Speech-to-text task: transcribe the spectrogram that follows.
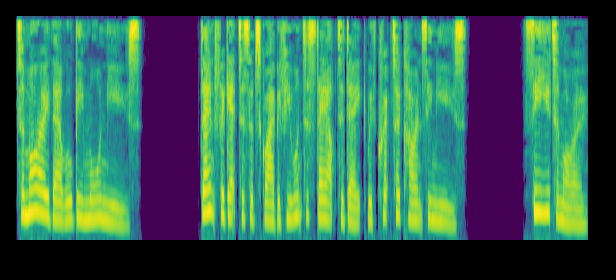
Tomorrow there will be more news. Don't forget to subscribe if you want to stay up to date with cryptocurrency news. See you tomorrow.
